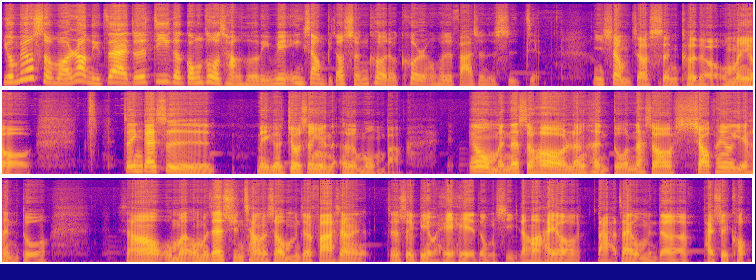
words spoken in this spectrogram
有没有什么让你在就是第一个工作场合里面印象比较深刻的客人或是发生的事件？印象比较深刻的，我们有，这应该是每个救生员的噩梦吧。因为我们那时候人很多，那时候小朋友也很多，然后我们我们在巡场的时候，我们就发现这个水边有黑黑的东西，然后还有打在我们的排水口。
